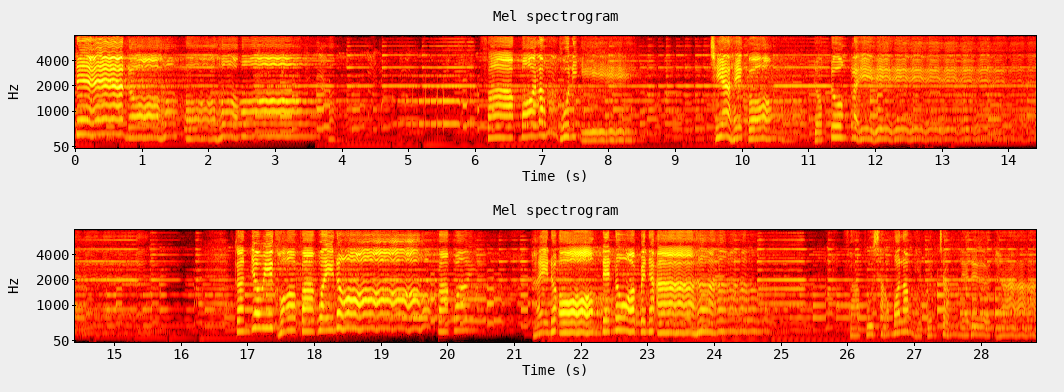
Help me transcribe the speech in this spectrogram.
เดนอฝากหมอลำผู้นี้เชียร์ให้กองดอกดวงไกล กันยาวีขอฝากไว้น้องฝากไว้ ให้น้องเด่นนอเป็นอาฝากผู้สาวมอลำให้เพื่อนจำเนี่ยเดินทาง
